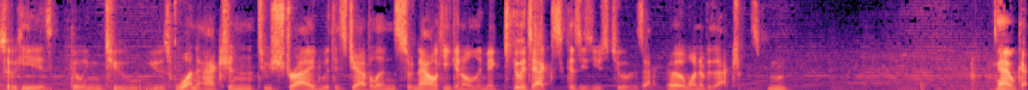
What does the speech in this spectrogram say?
So he is going to use one action to stride with his javelins. So now he can only make two attacks because he's used two of his ac- uh, one of his actions. Hmm. Okay.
